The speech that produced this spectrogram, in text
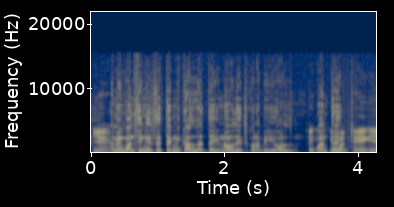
Yeah. I mean, one thing is the technical that they know that it's gonna be all one in take, one take, yeah,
